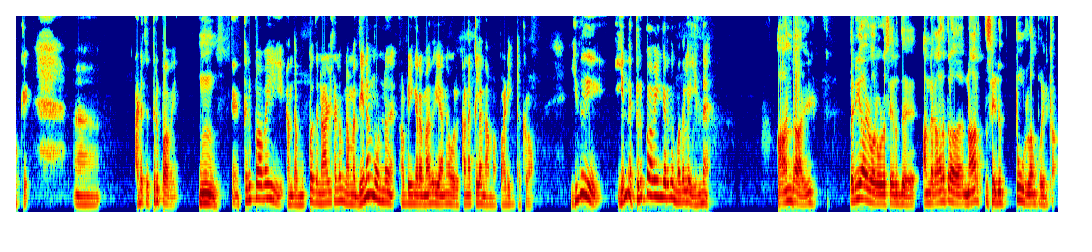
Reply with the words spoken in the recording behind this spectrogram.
ஓகே. அடுத்து திருப்பாவை. ம். திருப்பாவை அந்த முப்பது நாள்களும் நம்ம தினம் ஒன்று அப்படிங்கிற மாதிரியான ஒரு கணக்கில் நாம் பாடிக்கிட்டு இருக்கிறோம். இது என்ன? திருப்பாவைங்கிறது முதல்ல என்ன? ஆண்டாள் பெரியாழ்வாரோட சேர்ந்து அந்த காலத்துல நார்த் சைடு டூர்லாம் போயிருக்கான்.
